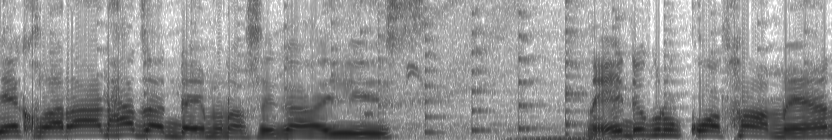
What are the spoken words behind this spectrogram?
দেখো, আর আট হাজার ডায়মন্ড আছে গাইস এটা কোনো কথা ম্যান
